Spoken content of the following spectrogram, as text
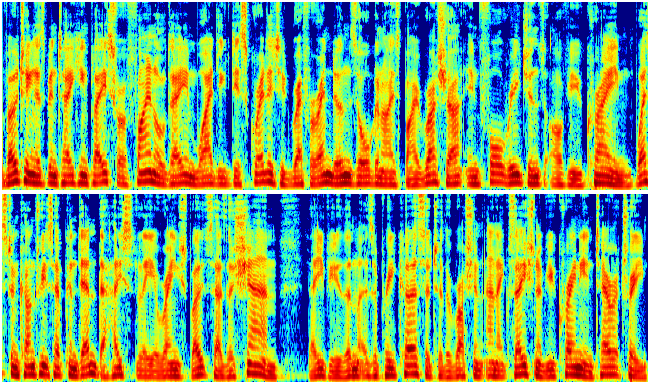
Voting has been taking place for a final day in widely discredited referendums organised by Russia in four regions of Ukraine. Western countries have condemned the hastily arranged votes as a sham. They view them as a precursor to the Russian annexation of Ukrainian territory.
